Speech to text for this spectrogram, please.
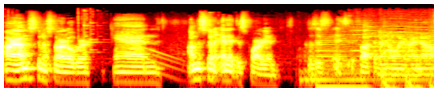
Alright, I'm just to start over. And I'm just to edit this part in. Because it's, it's fucking annoying right now.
